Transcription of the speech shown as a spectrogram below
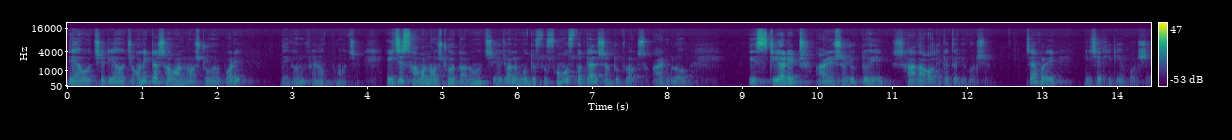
দেওয়া হচ্ছে দেওয়া হচ্ছে, অনেকটা সাবান নষ্ট হওয়ার পরে দেখুন ফেনা উৎপন্ন হচ্ছে। এই যে সাবান নষ্ট হওয়ার কারণ হচ্ছে, জলের মধ্যস্থ সমস্ত ক্যালসিয়াম টু প্লাস আয়নগুলো এই স্টিয়ারেট আয়নের সঙ্গে যুক্ত হয়ে সাদা অধকে তৈরি করছে। যার ফলে নিচে থিতিয়ে পড়ছে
